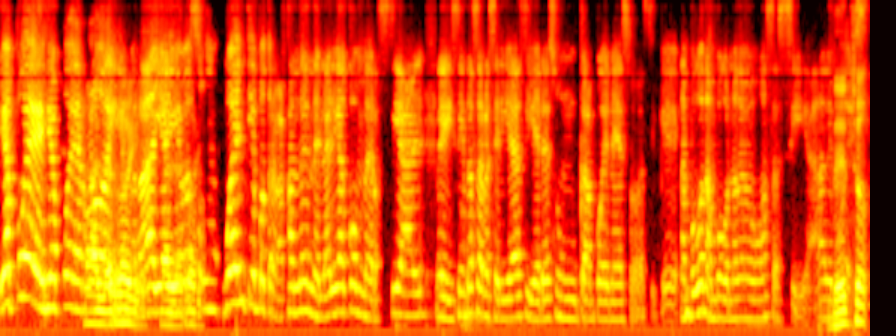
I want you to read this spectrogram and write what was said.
Ya puedes, ya puedes, Roy, ¿verdad? Ya llevas un buen tiempo trabajando en el área comercial de distintas cervecerías y eres un campo en eso, así que tampoco, tampoco, no debemos así. ¿ah? De, de hecho,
